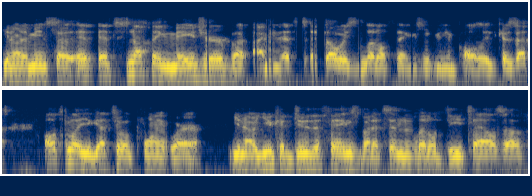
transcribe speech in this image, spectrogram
You know what I mean? So it, it's nothing major, but I mean, it's it's always little things with me and Polly because that's ultimately you get to a point where you know you could do the things, but it's in the little details of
